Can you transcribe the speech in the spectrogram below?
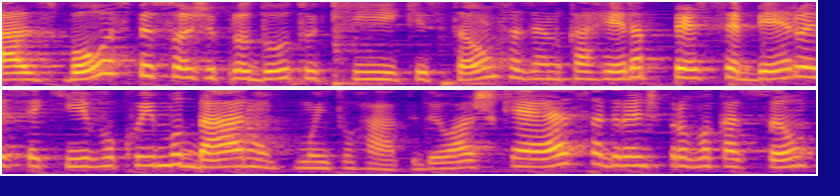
as boas pessoas de produto que, que estão fazendo carreira perceberam esse equívoco e mudaram muito rápido. Eu acho que é essa a grande provocação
